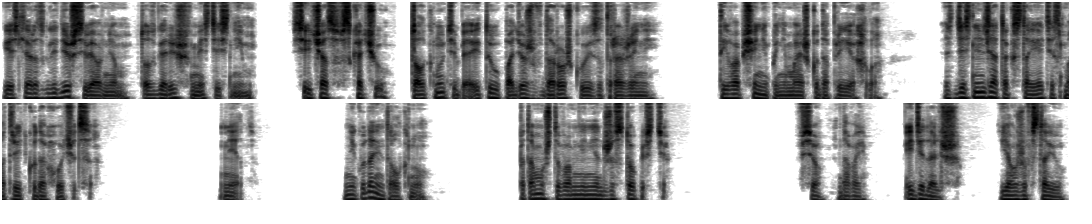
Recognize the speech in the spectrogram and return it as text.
Если разглядишь себя в нем, то сгоришь вместе с ним. Сейчас вскочу, толкну тебя, и ты упадешь в дорожку из отражений. Ты вообще не понимаешь, куда приехала. Здесь нельзя так стоять и смотреть, куда хочется. Нет, никуда не толкну, потому что во мне нет жестокости. Все, давай, иди дальше. Я уже встаю.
